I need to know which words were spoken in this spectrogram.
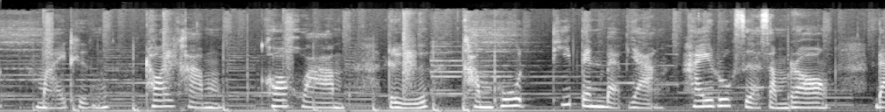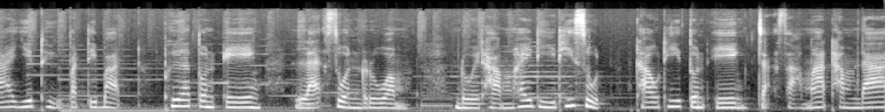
จน์หมายถึง ถ้อยคำข้อความ หรือคำพูดที่เป็นแบบอย่างให้ลูกเสือสำรอง ได้ยึดถือปฏิบัติเพื่อตนเองและส่วนรวม โดยทำให้ดีที่สุด เท่าที่ตนเองจะสามารถทำได้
